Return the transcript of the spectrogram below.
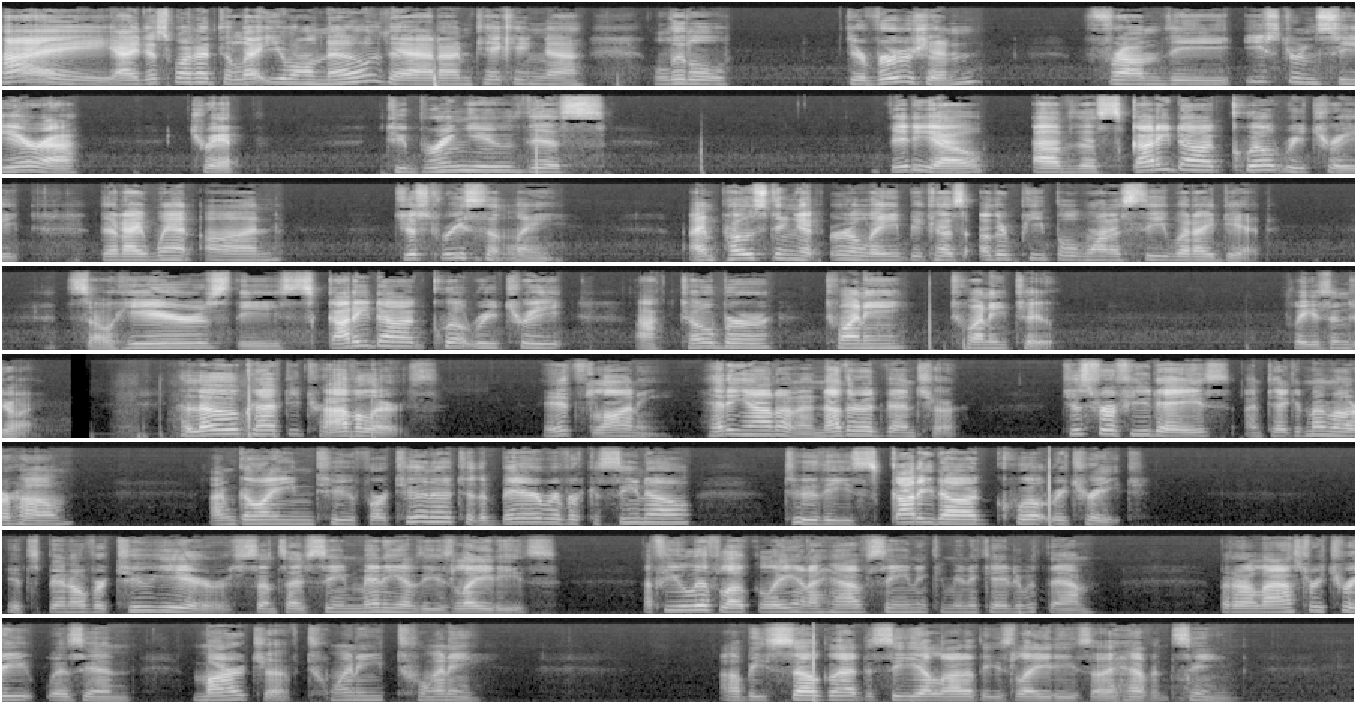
Hi, I just wanted to let you all know that I'm taking a little diversion from the Eastern Sierra trip to bring you this video of the Scottie Dog Quilt Retreat that I went on just recently. I'm posting it early because other people want to see what I did. So here's the Scottie Dog Quilt Retreat, October 2022. Please enjoy. Hello, crafty travelers. It's Lonnie, heading out on another adventure. Just for a few days, I'm taking my motorhome. I'm going to Fortuna, to the Bear River Casino, to the Scottie Dog Quilt Retreat. It's been over two years since I've seen many of these ladies. A few live locally, and I have seen and communicated with them. But our last retreat was in March of 2020. I'll be so glad to see a lot of these ladies I haven't seen,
